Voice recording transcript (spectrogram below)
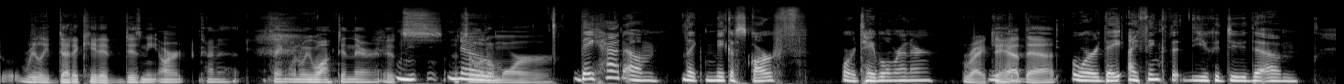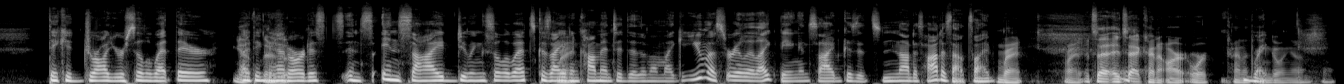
really dedicated Disney art kind of thing. When we walked in there, it's it's a no. little more They had um like make a scarf or a table runner. right. They had that. or they i think that you could do the um they could draw your silhouette there i think they had a- artists in, inside doing silhouettes because i even commented to them i'm like you must really like being inside because it's not as hot as outside Right, right. It's that it's that kind of artwork kind of Right. thing going on. So.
